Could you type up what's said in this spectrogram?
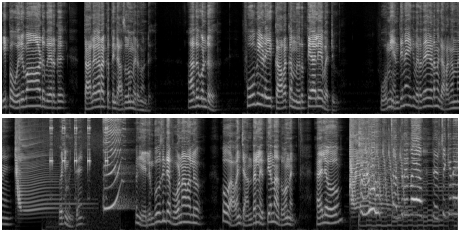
ഇപ്പോൾ ഒരുപാട് പേർക്ക് തലകറക്കത്തിന്റെ അസുഖം വരുന്നുണ്ട്. അതുകൊണ്ട് ഭൂമിയുടെ ഈ കറക്കം നിർത്തിയാലേ പറ്റൂ. ഭൂമി എന്തിനാ ഈ വെറുതെ കിടന്ന് കറങ്ങുന്നേ? ഒരു മിനിറ്റ് ഓ എലുമ്പൂസിന്റെ ഫോണാണല്ലോ. ഓ അവൻ ചന്ദ്രനിൽ എത്തിയെന്നാ തോന്നേ. ഹലോ? രക്ഷിക്കണേ.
